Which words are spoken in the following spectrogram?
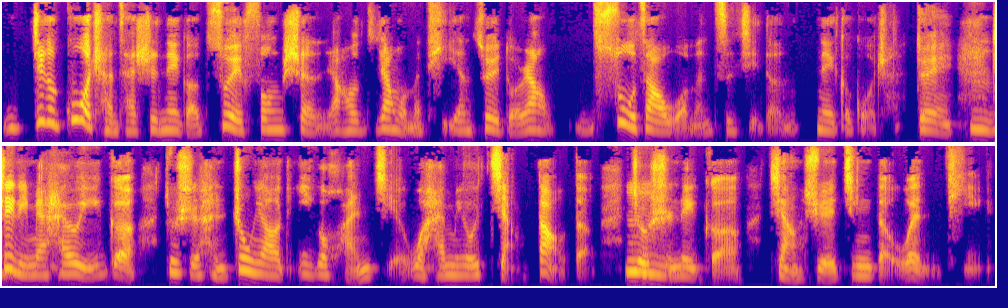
嗯这个过程才是那个最丰盛，然后让我们体验最多，让塑造我们自己的那个过程。对，嗯这里面还有一个就是很重要的一个环节，我还没有讲到的，就是嗯那个奖学金的问题。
